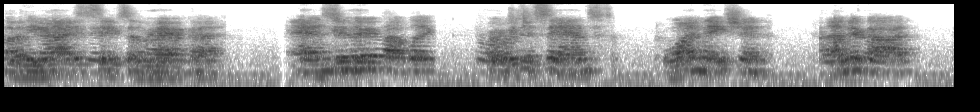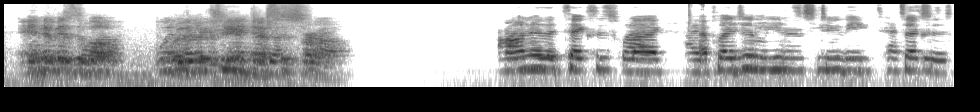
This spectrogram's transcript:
of the United States of America and to the republic for which it stands, one nation, under God, indivisible, with liberty and justice for all. honor the Texas flag. I pledge allegiance to the Texas,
